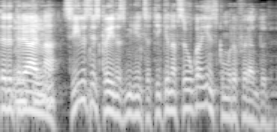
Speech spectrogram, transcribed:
територіальна Мгм. цілісність країни змінюється тільки на всеукраїнському референдумі.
